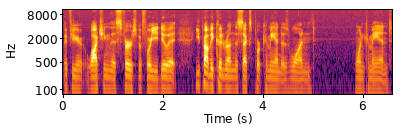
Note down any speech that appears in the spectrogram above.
if you're watching this first before you do it you probably could run this export command as one one command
